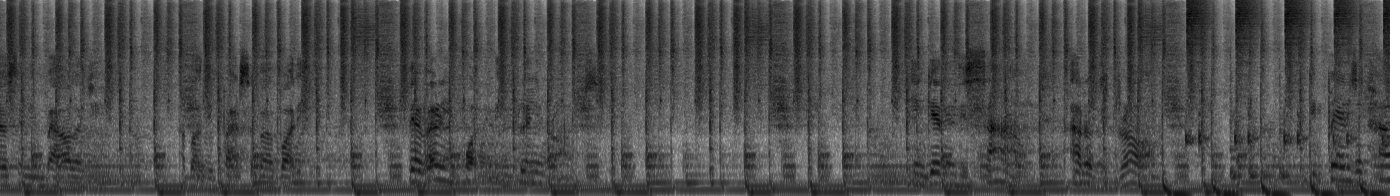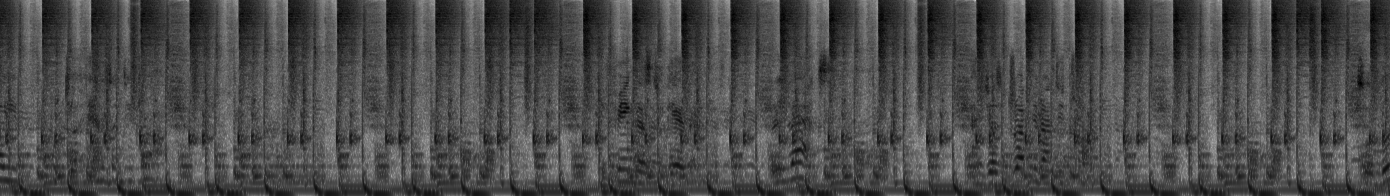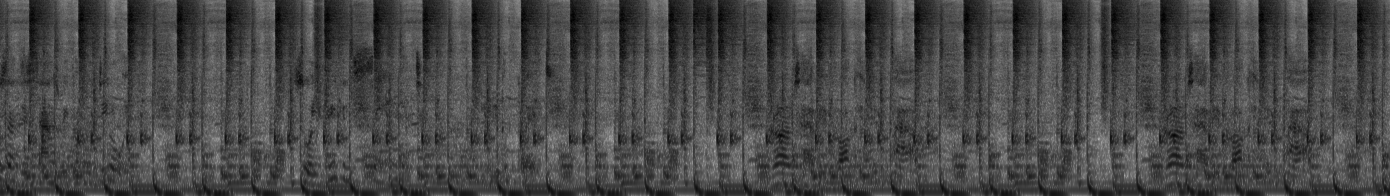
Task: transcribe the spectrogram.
Lesson in biology about the parts of our body. They're very important in playing drums, in getting the sound out of the drum. Depends on how you put your hands on the drum. The fingers together, relax, and just drop it on the drum those are the sounds we're going to deal with. So if you can sing it, you can play it. Drums have evocative power. Drums have evocative power.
